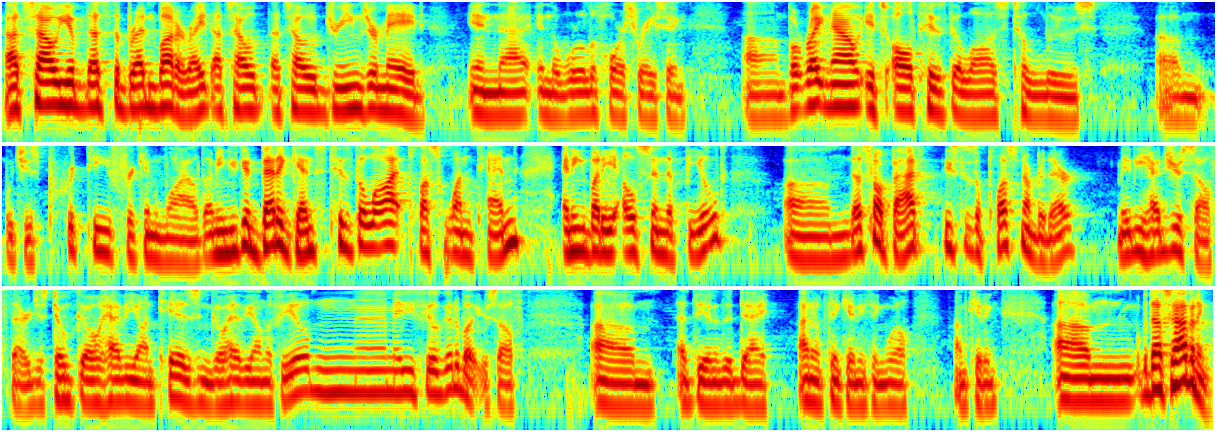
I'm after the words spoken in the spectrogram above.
that's how you that's the bread and butter, right? That's how that's how dreams are made in uh, in the world of horse racing. Um, but right now, it's all Tiz the Law's to lose, um, which is pretty freaking wild. I mean, you can bet against Tiz the Law at plus 110. Anybody else in the field? Um, that's not bad. At least there's a plus number there. Maybe hedge yourself there. Just don't go heavy on Tiz and go heavy on the field, and uh, maybe feel good about yourself um, at the end of the day. I don't think anything will. I'm kidding. Um, but that's happening.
